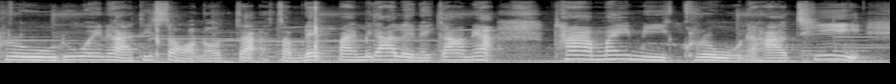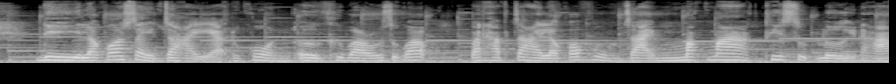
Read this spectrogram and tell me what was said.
ครูด้วยนะคะ ที่สอนเนาะจะสำเร็จไปไม่ได้เลยในก้าวเนี้ยถ้าไม่มีครูนะคะที่ดีแล้วก็ใส่ใจอะทุกคนเออคือเรารู้สึกว่าประทับใจแล้วก็ภูมิใจมาก ๆที่สุดเลยนะคะ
